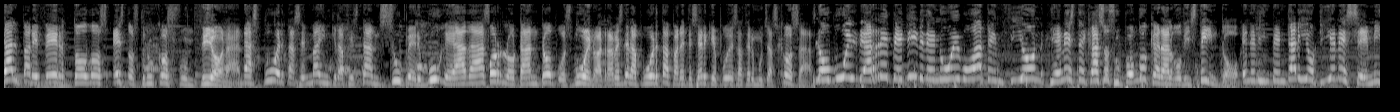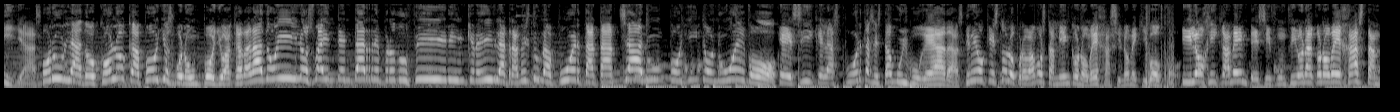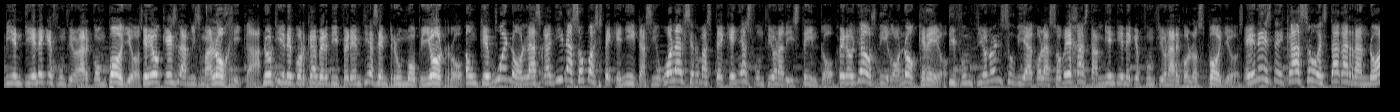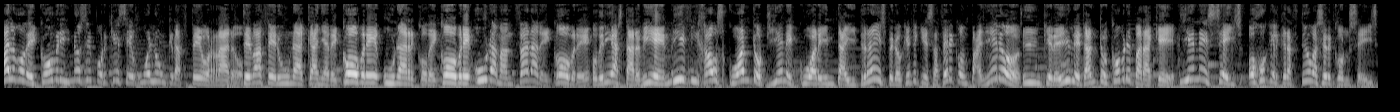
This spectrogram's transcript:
al parecer todos estos trucos funcionan. Las puertas en Minecraft están súper bugueadas, por lo tanto, pues bueno, a través de la puerta parece ser que puedes hacer muchas cosas. Lo vuelve a repetir de nuevo, atención, y en este caso supongo que hará algo distinto. En el inventario tiene semillas. Por un lado coloca pollos, bueno, un pollo a cada lado y los va a intentar reproducir increíble a través de una puerta puerta, Tachan, un pollito nuevo. Que sí, que las puertas están muy bugueadas. Creo que esto lo probamos también con ovejas, si no me equivoco. Y lógicamente, si funciona con ovejas, también tiene que funcionar con pollos. Creo que es la misma lógica. No tiene por qué haber diferencias entre un mop y otro. Aunque bueno, las gallinas son más pequeñitas. Igual al ser más pequeñas funciona distinto. Pero ya os digo, no creo. Si funcionó en su día con las ovejas, también tiene que funcionar con los pollos. En este caso, está agarrando algo de cobre y no sé por qué se huele un crafteo raro. Te va a hacer una caña de cobre, un arco de cobre, una manzana de cobre. Podría estar bien. Y fijaos cuánto tiene, 43. ¿Pero qué te quieres hacer, compañeros? Increíble, tanto cobre para qué. Tiene 6. Ojo que el crafteo va a ser con 6.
